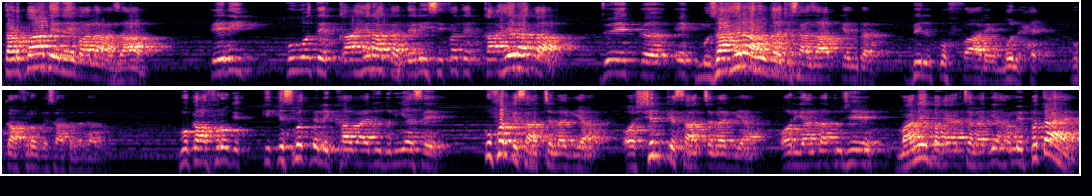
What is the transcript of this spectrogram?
تڑپا دینے والا عذاب، تیری قوت قاہرہ کا، تیری صفت قاہرہ کا جو ایک ایک مظاہرہ ہوگا جس عذاب کے اندر، بالکفار ملحق، وہ کافروں کے ساتھ لگا ہوا۔ وہ کافروں کی قسمت میں لکھا ہوا ہے جو دنیا سے کفر کے ساتھ چلا گیا اور شرک کے ساتھ چلا گیا اور یا اللہ تجھے مانے بغیر چلا گیا۔ ہمیں پتا ہے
